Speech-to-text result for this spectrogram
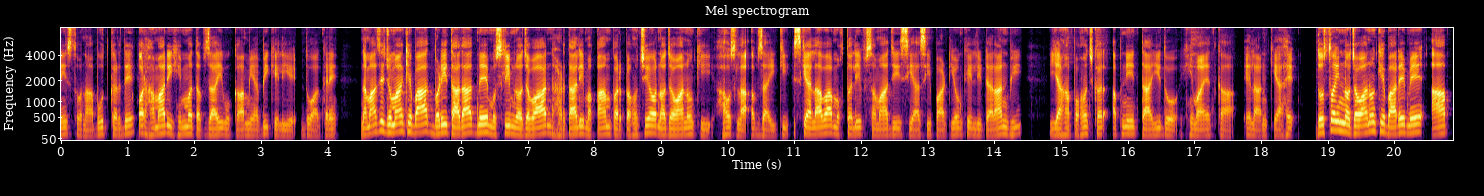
नीस्त व नाबूद कर दे और हमारी हिम्मत अफजाई व कामयाबी के लिए दुआ करें। नमाज़ जुमा के बाद बड़ी तादाद में मुस्लिम नौजवान हड़ताली मकाम पर पहुँचे और नौजवानों की हौसला अफजाई की। इसके अलावा मुख्तलिफ़ समाजी सियासी पार्टियों के लीडरान भी यहाँ पहुँच कर अपनी तायद व हिमायत का ऐलान किया है। दोस्तों, इन नौजवानों के बारे में आप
